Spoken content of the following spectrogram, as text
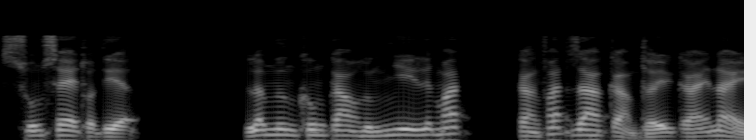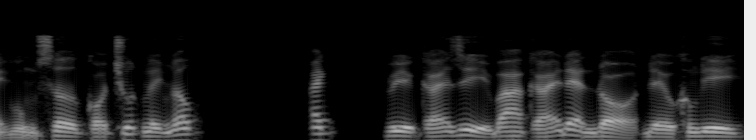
Xuống xe thuận tiện. Lâm ngưng không cao hứng nhi liếc mắt, càng phát ra cảm thấy cái này hùng sơ có chút lấy ngốc. Ách, vì cái gì ba cái đèn đỏ đều không đi,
